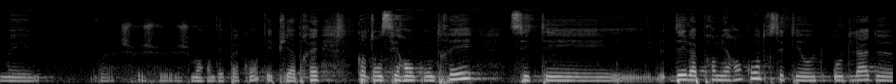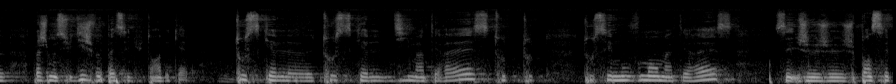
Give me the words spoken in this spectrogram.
Mais voilà, je ne m'en rendais pas compte. Et puis après, quand on s'est rencontrés, c'était. Dès la première rencontre, c'était au, delà de. Je me suis dit, je veux passer du temps avec elle tout ce qu'elle tout ce qu'elle dit m'intéresse, tous ces mouvements m'intéressent. Je, je, pensais,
